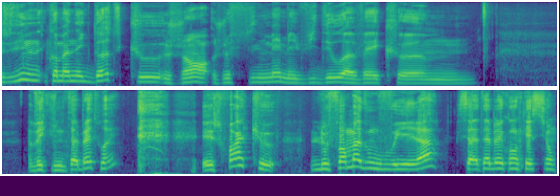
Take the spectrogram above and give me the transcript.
j'ai dit comme anecdote que genre je filmais mes vidéos avec euh, avec une tablette, ouais. Et je crois que le format dont vous voyez là, c'est la tablette en question.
